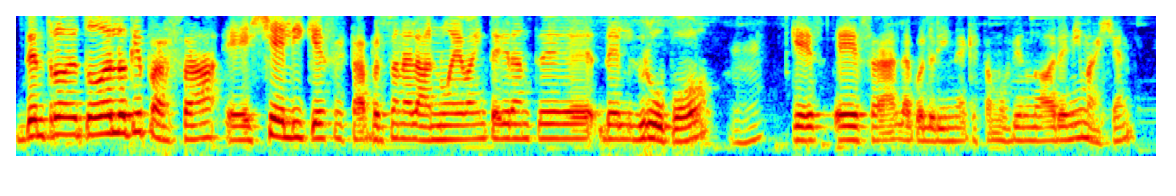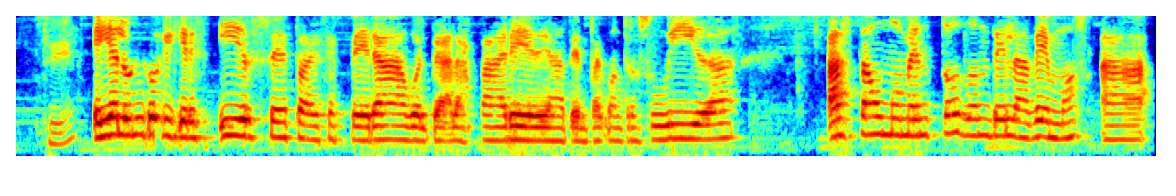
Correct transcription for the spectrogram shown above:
dentro de todo lo que pasa, eh, Heli, que es esta persona, la nueva integrante del grupo, que es esa, la colorina que estamos viendo ahora en imagen, ella lo único que quiere es irse, está desesperada, golpea las paredes, atenta contra su vida, hasta un momento donde la vemos a,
